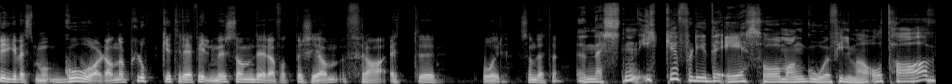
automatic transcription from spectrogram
Birger Vestmo, går det an å plukke tre filmer som dere har fått beskjed om fra et eh, år som dette? Nesten ikke, fordi det er så mange gode filmer å ta av.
